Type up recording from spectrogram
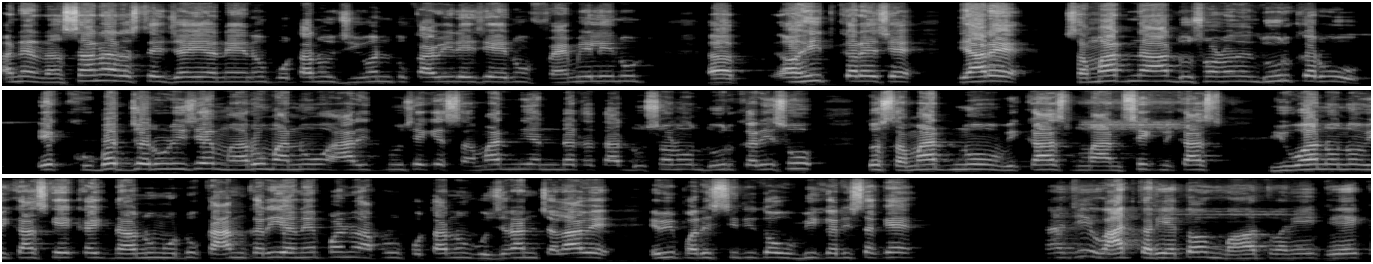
અને નશાના રસ્તે જઈ અને એનું પોતાનું જીવન ટૂંકાવી દે છે, એનું ફેમિલીનું અહિત કરે છે. ત્યારે સમાજના આ દૂષણોને દૂર કરવું એ ખૂબ જ જરૂરી છે. મારું માનવું આ રીતનું છે કે સમાજની અંદર થતા દૂષણો દૂર કરીશું તો સમાજનો વિકાસ માનસિક વિકાસ યુવાનોનો વિકાસ કે કંઈક નાનું મોટું કામ કરી અને પણ આપણું પોતાનું ગુજરાન ચલાવે એવી પરિસ્થિતિ તો ઊભી કરી શકે. જી વાત કરીએ તો મહત્વની જે એક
